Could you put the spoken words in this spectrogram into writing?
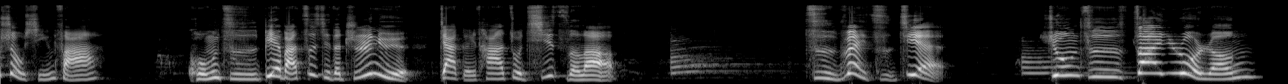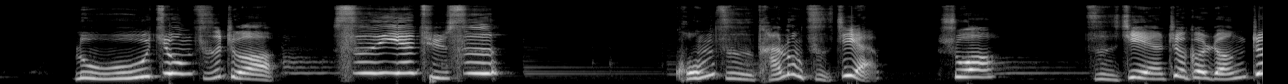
受刑罚。”孔子便把自己的侄女嫁给他做妻子了。子谓子建：“君子哉若人！鲁无君子者，斯焉取斯？”孔子谈论子建，说：“子建这个人真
